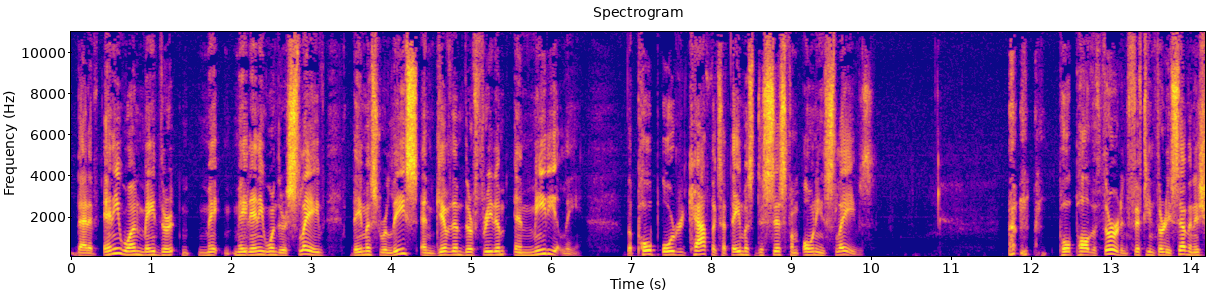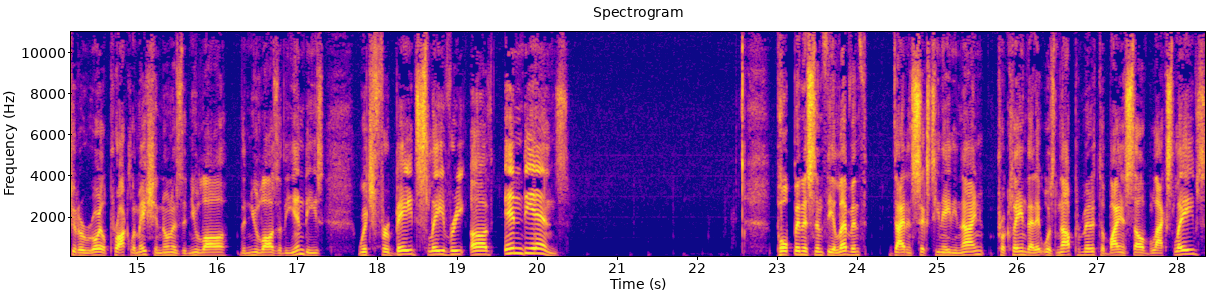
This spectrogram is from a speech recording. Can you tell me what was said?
that if anyone made their made, made anyone their slave, they must release and give them their freedom immediately. The pope ordered Catholics that they must desist from owning slaves. Pope Paul III in 1537 issued a royal proclamation known as the New Law, the New Laws of the Indies, which forbade slavery of Indians. Pope Innocent XI died in 1689, proclaimed that it was not permitted to buy and sell black slaves.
